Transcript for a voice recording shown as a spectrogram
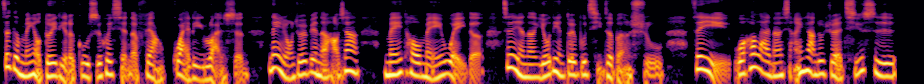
这个没有堆叠的故事会显得非常怪力乱神，内容就会变得好像没头没尾的。这也呢有点对不起这本书。所以我后来呢想一想，就觉得其实。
